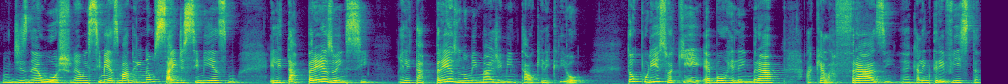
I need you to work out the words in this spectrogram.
como diz né, o Osho, né? O em si mesmado ele não sai de si mesmo, ele está preso em si, ele está preso numa imagem mental que ele criou. Então, por isso aqui é bom relembrar aquela frase, né, aquela entrevista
